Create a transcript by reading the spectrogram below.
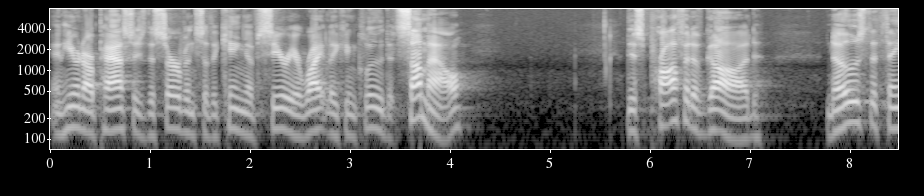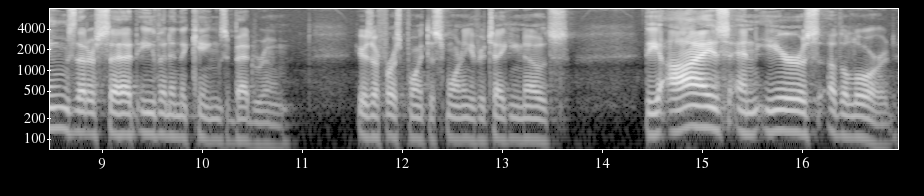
And here in our passage, the servants of the king of Syria rightly conclude that somehow this prophet of God knows the things that are said even in the king's bedroom. Here's our first point this morning if you're taking notes the eyes and ears of the Lord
